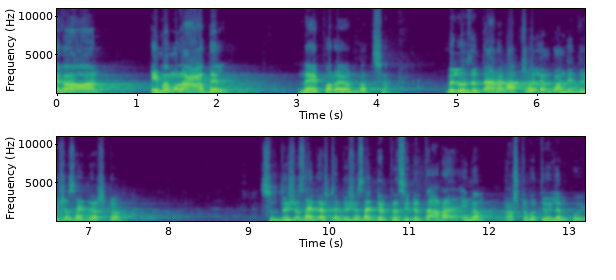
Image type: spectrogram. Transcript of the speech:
এখন ইমামুল আদেল। ন্যায় পরায়ণ বাদশাহ বলে, হুজুর, তা না বাদশাহ হইলাম কন্দি দুইশো ষাট রাষ্ট্র। দুইশো ষাট রাষ্ট্রের দুইশো ষাট জন প্রেসিডেন্ট তারা ইমাম, রাষ্ট্রপতি হইলাম কই?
